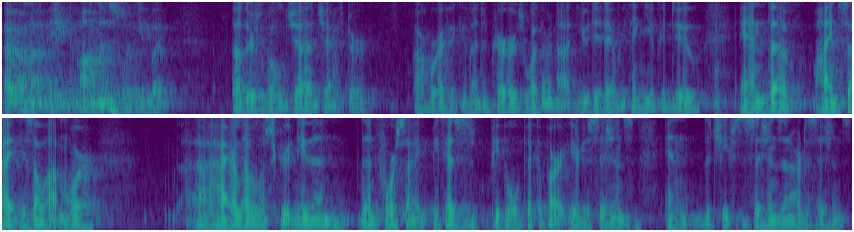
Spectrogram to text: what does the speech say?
I- I'm not being ominous with you, but others will judge after a horrific event occurs whether or not you did everything you could do. And the hindsight is a lot more, a higher level of scrutiny than, than foresight because people will pick apart your decisions and the chief's decisions and our decisions.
